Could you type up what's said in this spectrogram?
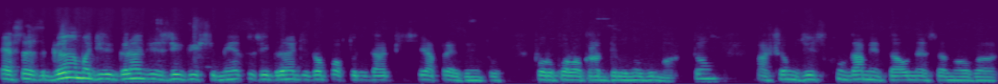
essas gamas de grandes investimentos e grandes oportunidades que se apresentam, foram colocadas pelo novo marco. Então, achamos isso fundamental nessa nova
